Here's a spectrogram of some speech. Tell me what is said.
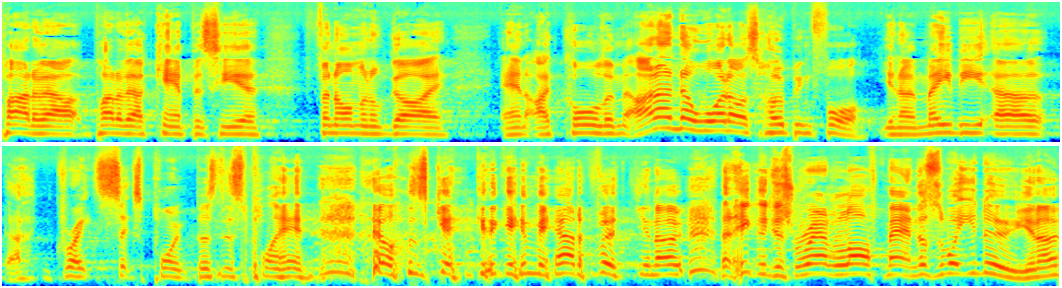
part of our part of our campus here. Phenomenal guy. And I called him. I don't know what I was hoping for. You know, maybe a, a great six-point business plan that was going to get me out of it. You know, that he could just rattle off. Man, this is what you do. You know,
